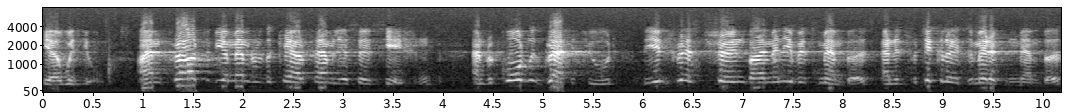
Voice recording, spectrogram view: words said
here with you. I am proud to be a member of the Kerr Family Association and record with gratitude the interest shown by many of its members, and in particular its American members,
